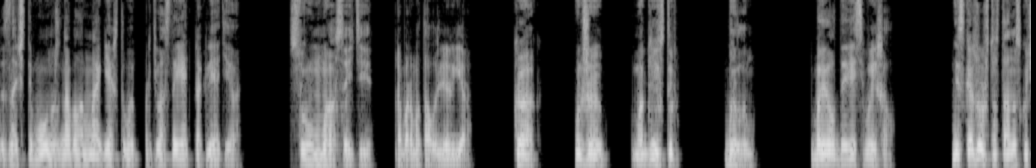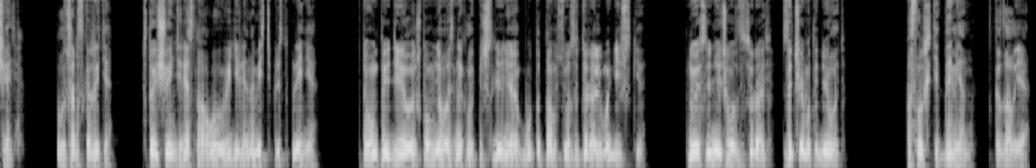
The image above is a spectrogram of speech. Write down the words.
значит, ему нужна была магия, чтобы противостоять проклятию. «С ума сойти!» — пробормотал Лерьер. «Как? Он же магистр был им». «Был, да весь вышел. Не скажу, что стану скучать. Лучше расскажите, что еще интересного вы увидели на месте преступления?» «В том-то и дело, что у меня возникло впечатление, будто там все затирали магически. Но если нечего затирать, зачем это делать?» «Послушайте, Дэмиан», — сказал я,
